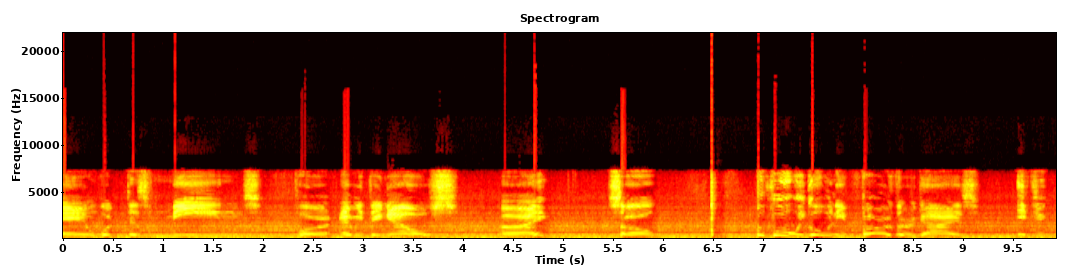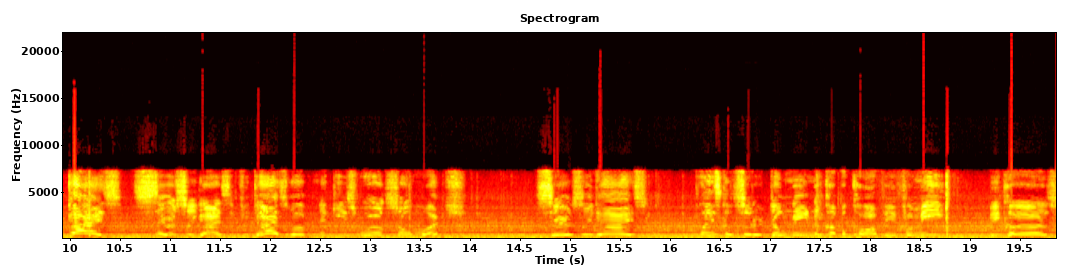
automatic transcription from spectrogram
and what this means for everything else. Alright? So, before we any further, guys, if you guys, seriously, guys, if you guys love Nikki's World so much, seriously, guys, please consider donating a cup of coffee for me because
